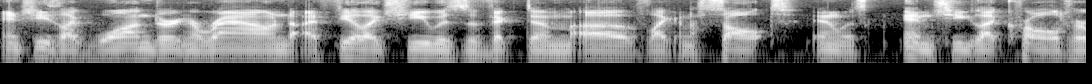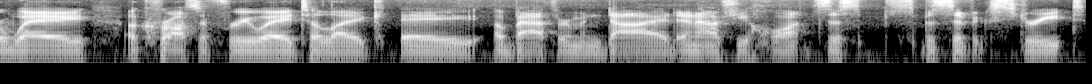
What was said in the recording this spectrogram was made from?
and she's like wandering around. I feel like she was the victim of like an assault, and was and she like crawled her way across a freeway to like a, a bathroom and died, and now she haunts this specific street.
